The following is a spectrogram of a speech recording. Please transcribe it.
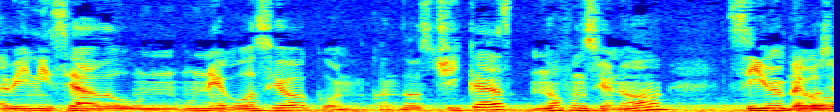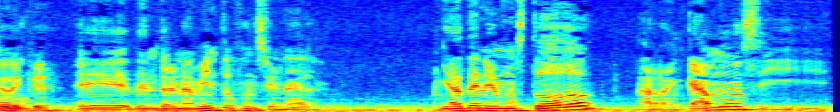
había iniciado un, un negocio con, con dos chicas, no funcionó, sí me pegó... ¿Negocio de qué? eh, de entrenamiento funcional. Ya tenemos todo, arrancamos y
